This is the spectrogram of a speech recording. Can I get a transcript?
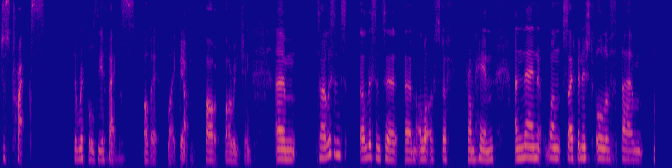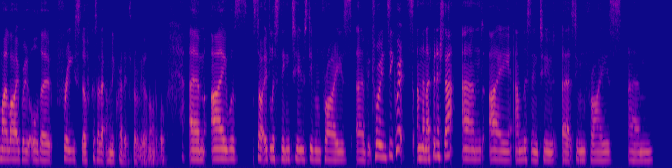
just tracks the ripples the effects of it like Yeah. far far reaching um so i listened i listened to um a lot of stuff from him. And then once i finished all of um my library all the free stuff because i don't have any credits currently on audible um i was started listening to stephen fry's uh, victorian secrets. And then i finished that and i am listening to uh, stephen fry's um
